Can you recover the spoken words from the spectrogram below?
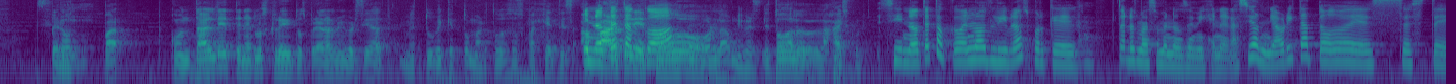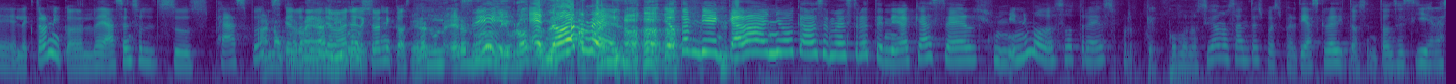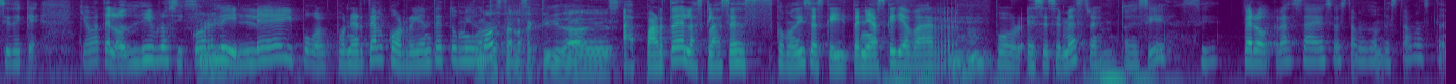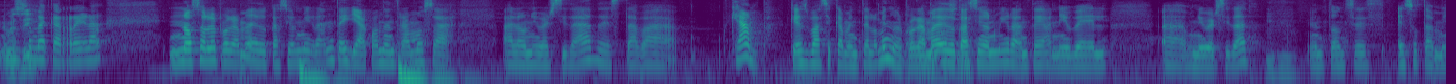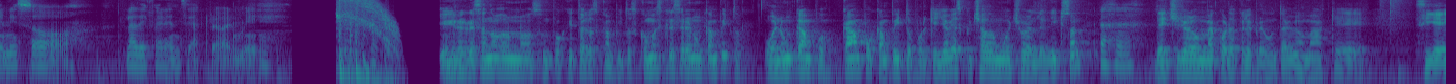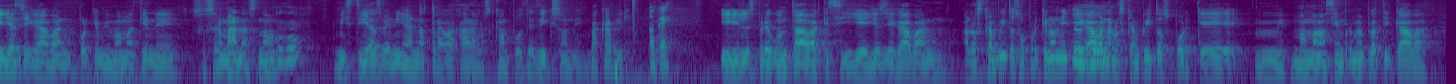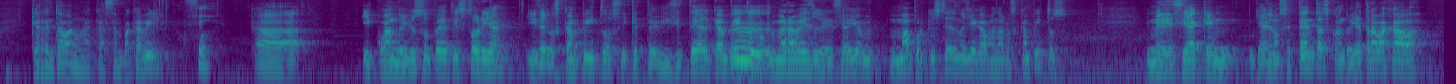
pero pa- con tal de tener los créditos para ir a la universidad, me tuve que tomar todos esos paquetes, ¿Y no te aparte de, todo la de toda la high school. Si no te tocó en los libros, porque tú eres más o menos de mi generación. Y ahorita todo es este electrónico. Le hacen su- sus passbooks, Ah, no, que claro, es lo que electrónicos. Eran un- eran sí, unos librotes de este enormes. Yo también, cada año, cada semestre tenía que hacer mínimo dos o tres, porque como nos íbamos antes, pues perdías créditos. Entonces sí, era así de que llévate los libros y corre y lee y po- ponerte al corriente tú mismo. Contestar las actividades. Aparte de las clases, como dices, que tenías que llevar por ese semestre. Entonces sí. Pero gracias a eso estamos donde estamos. Tenemos Pues sí. una carrera, no solo el programa de educación migrante, ya cuando entramos a, a la universidad estaba CAMP, que es básicamente lo mismo, el programa de educación migrante a nivel ah, universidad. Entonces eso también hizo la diferencia, creo, en mi... Y regresándonos un poquito a los campitos, ¿cómo es crecer en un campito? O en un campo, campo, campito, porque yo había escuchado mucho el de Dixon. Ajá. De hecho, yo me acuerdo que le pregunté a mi mamá que si ellas llegaban, porque mi mamá tiene sus hermanas, ¿no? Mis tías venían a trabajar a los campos de Dixon en Vacaville. Ok. Y les preguntaba que si ellos llegaban a los campitos o por qué no llegaban a los campitos, porque mi mamá siempre me platicaba que rentaban una casa en Vacaville. Sí. Ah, y cuando yo supe de tu historia y de los campitos y que te visité al campito por primera vez, le decía, oye, mamá, ¿por qué ustedes no llegaban a los campitos? Y me decía que en- ya en los 70s, cuando ella trabajaba,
